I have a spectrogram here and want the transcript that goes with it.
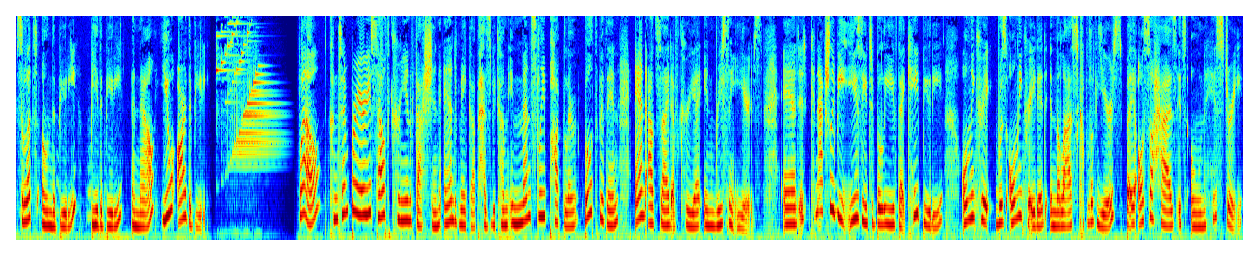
So let's own the beauty, be the beauty, and now you are the beauty. Well, contemporary South Korean fashion and makeup has become immensely popular both within and outside of Korea in recent years. And it can actually be easy to believe that K-beauty only was only created in the last couple of years, but it also has its own history.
